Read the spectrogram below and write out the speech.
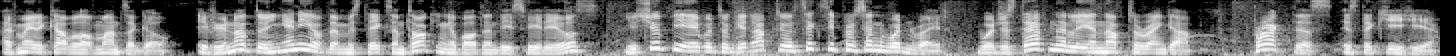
I've made a couple of months ago. If you're not doing any of the mistakes I'm talking about in these videos, you should be able to get up to a 60% win rate, which is definitely enough to rank up. Practice is the key here.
